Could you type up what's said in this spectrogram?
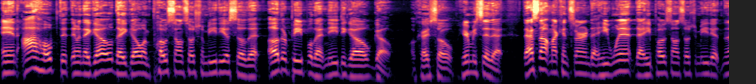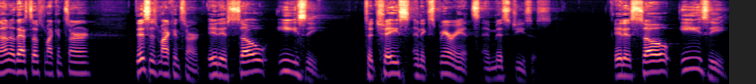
And I hope that when they go, they go and post on social media so that other people that need to go, go. Okay, so hear me say that. That's not my concern that he went, that he posted on social media. None of that stuff's my concern. This is my concern. It is so easy to chase an experience and miss Jesus. It is so easy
